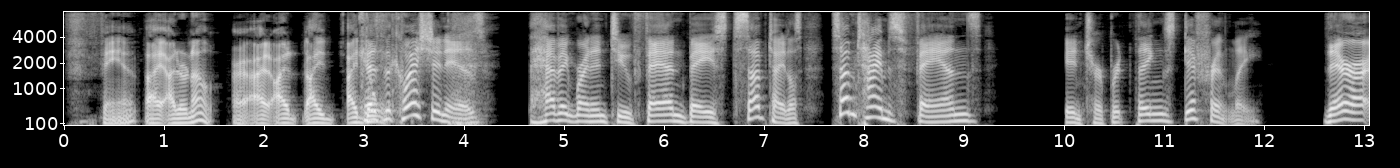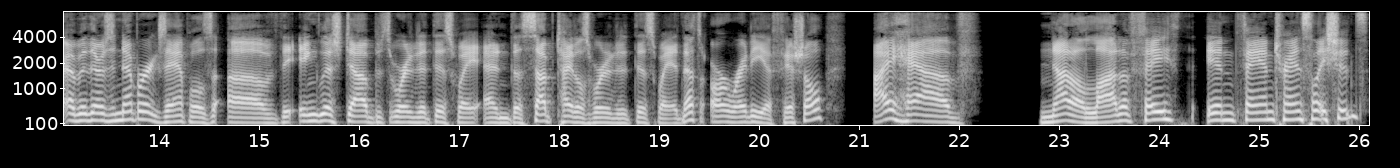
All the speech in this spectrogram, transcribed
fan? I I don't know. I I I I, Because the question is, having run into fan-based subtitles, sometimes fans interpret things differently. There are, I mean, there's a number of examples of the English dubs worded it this way and the subtitles worded it this way, and that's already official. I have not a lot of faith in fan translations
